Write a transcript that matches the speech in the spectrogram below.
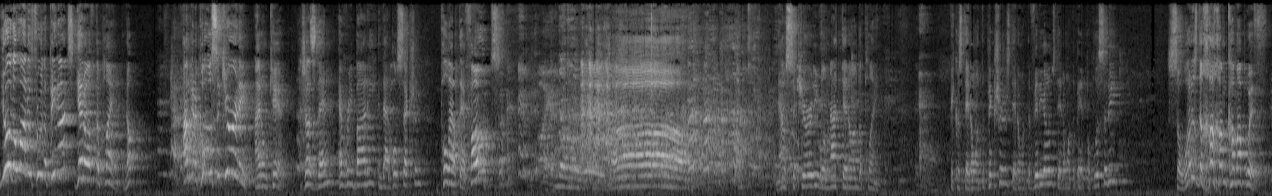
You're the one who threw the peanuts? Get off the plane. Nope. I'm going to call security. I don't care. Just then, everybody in that whole section pull out their phones. Oh, yeah. No. Oh. Now security will not get on the plane because they don't want the pictures, they don't want the videos, they don't want the bad publicity. So, what does the Chacham come up with?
